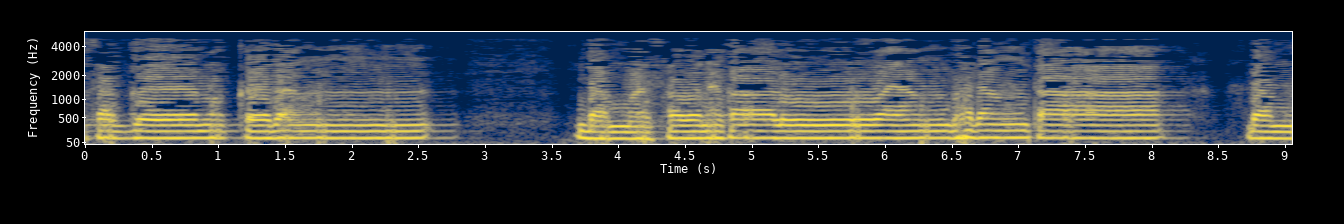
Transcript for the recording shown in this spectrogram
සග්ග මොක්කදං ධම්ම ශ්‍රවණ කාලෝ අයං භදංතා ධම්ම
